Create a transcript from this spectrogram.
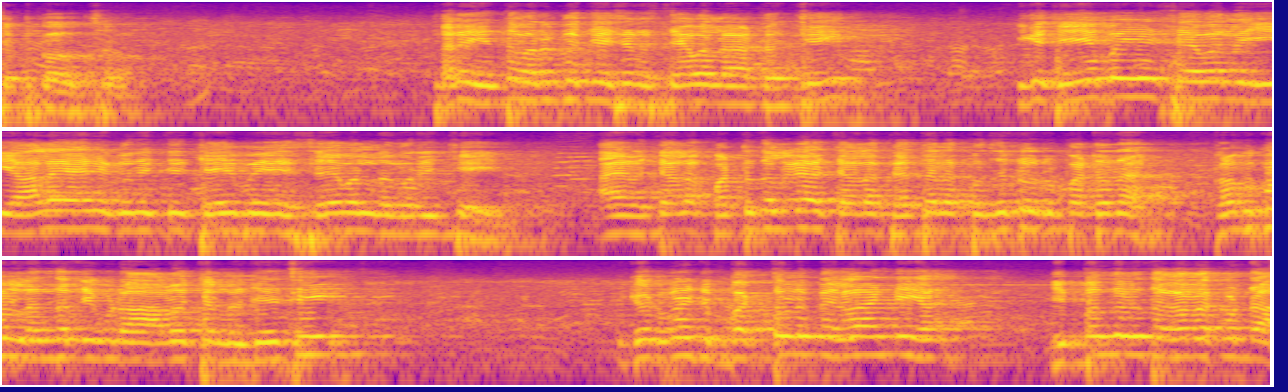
చెప్పుకోవచ్చు. సరే ఇంతవరకు చేసిన సేవలు అటు వచ్చి ఇక చేయబోయే సేవలు ఈ ఆలయాన్ని గురించి చేయబోయే సేవల గురించి ఆయన చాలా పట్టుదలగా చాలా పెద్దల పొద్దుటూరు పట్టణ ప్రముఖులందరినీ కూడా ఆలోచనలు చేసి ఇటువంటి భక్తులకు ఎలాంటి ఇబ్బందులు తగలకుండా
